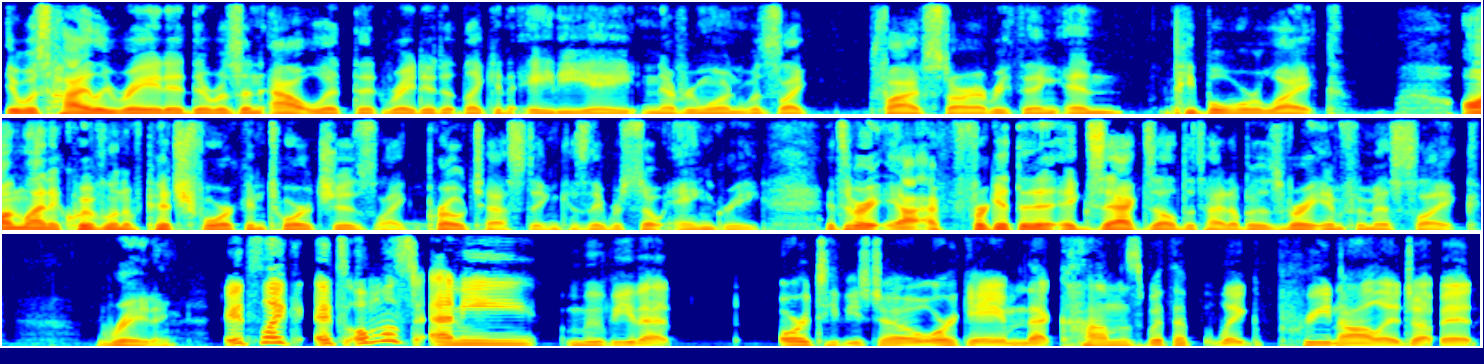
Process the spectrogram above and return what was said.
it was highly rated. There was an outlet that rated it like an 88, and everyone was like five star everything, and people were like online equivalent of pitchfork and torches like protesting because they were so angry. It's a very I forget the exact Zelda title, but it was very infamous like rating. it's like, it's almost any movie that, or TV show or game that comes with a like pre knowledge of it,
